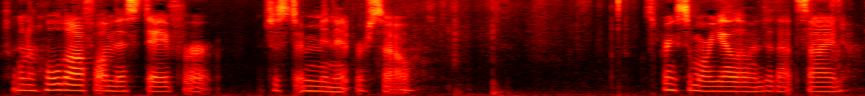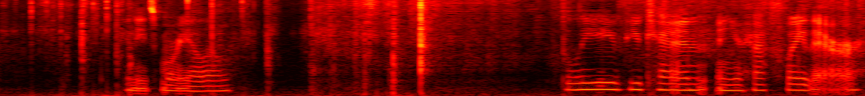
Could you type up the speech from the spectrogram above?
So I'm going to hold off on this day for just a minute or so. Let's bring some more yellow into that side. It needs more yellow. Believe you can, and you're halfway there.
